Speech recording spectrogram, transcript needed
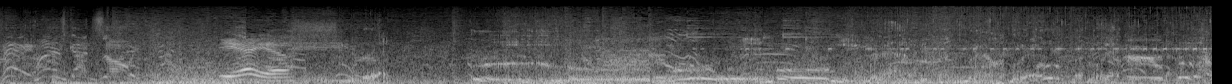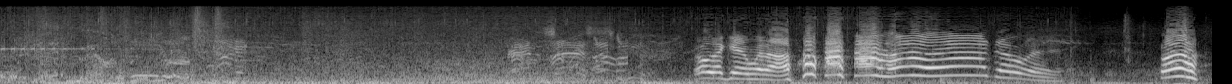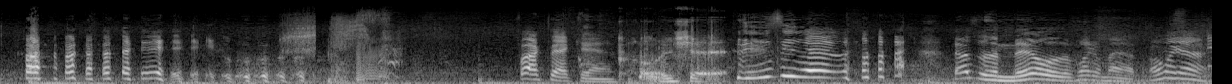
Hey, Hunter's got Zoey! Yeah, yeah. Oh, that game went off. no way. Oh! Fuck that can. Holy shit. Did you see that? that was in the middle of the fucking map. Oh my god.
